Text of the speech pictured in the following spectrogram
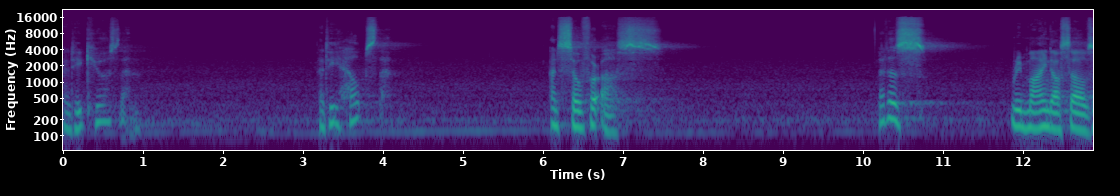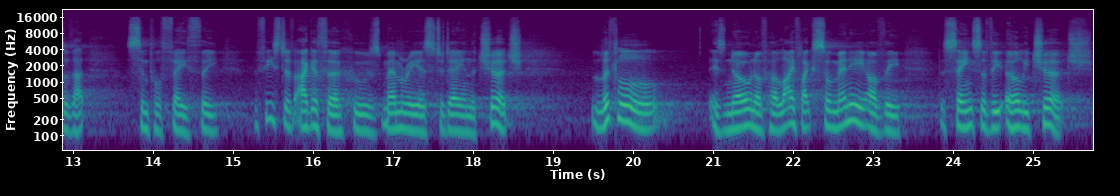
And He cures them. And He helps them. And so for us, let us remind ourselves of that simple faith. The, the Feast of Agatha, whose memory is today in the church, little is known of her life, like so many of the, the saints of the early church.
